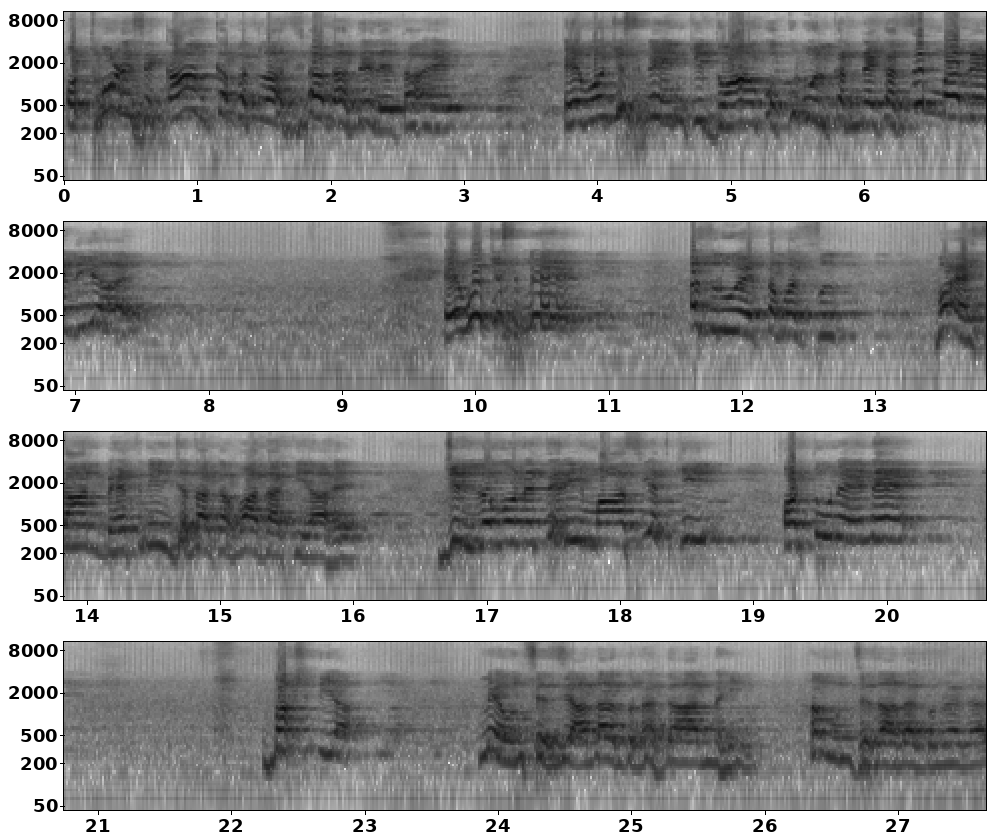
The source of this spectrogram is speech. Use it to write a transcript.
اور تھوڑے سے کام کا بدلہ زیادہ دے دیتا ہے۔ اے وہ جس نے ان کی دعاؤں کو قبول کرنے کا ذمہ لے لیا ہے۔ اے وہ جس نے ازرو توسل وہ احسان بہترین جدا کا وعدہ کیا ہے۔ جن لوگوں نے تیری معاشیت کی اور تو نے انہیں بخش دیا۔ میں ان سے زیادہ گناہ گار نہیں، ہم ان سے زیادہ گناہ گار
